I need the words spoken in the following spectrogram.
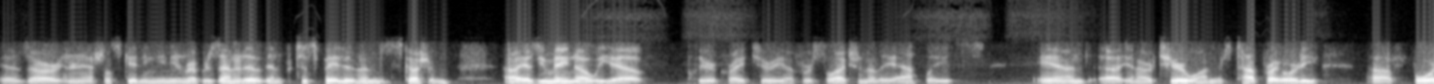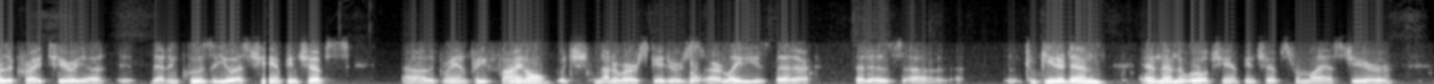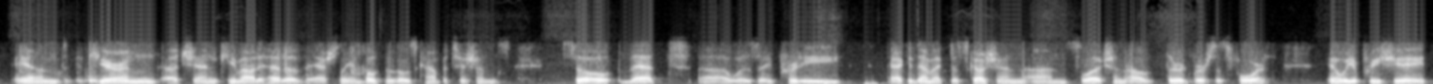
as our International Skating Union representative and participated in the discussion. Uh, as you may know, we have clear criteria for selection of the athletes, and uh, in our Tier 1, there's top priority uh, for the criteria. It, that includes the U.S. Championships, uh, the Grand Prix final, which none of our skaters are ladies that are that is uh, competed in, and then the World Championships from last year. and Karen uh, Chen came out ahead of Ashley in both of those competitions. So that uh, was a pretty academic discussion on selection of third versus fourth. And we appreciate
